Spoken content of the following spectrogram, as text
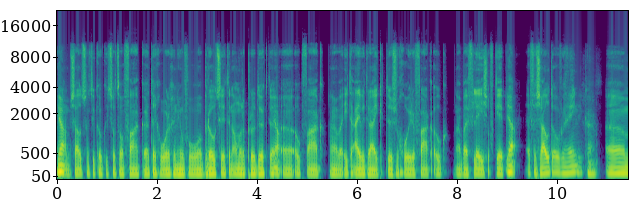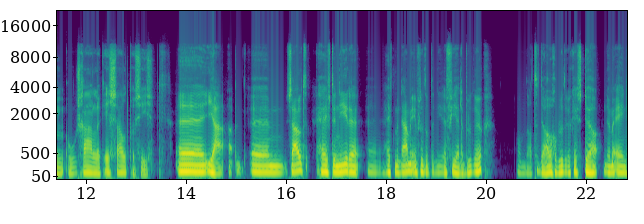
Ja. Zout is natuurlijk ook iets wat wel vaak eh, tegenwoordig in heel veel brood zit en andere producten. Ja. Ook vaak, nou, we eten eiwitrijk, dus we gooien er vaak ook nou, bij vlees of kip ja, even zout overheen. Ehm, hoe schadelijk is zout precies? Ja, ehm, zout heeft de nieren, heeft met name invloed op de nieren via de bloeddruk. Omdat de hoge bloeddruk is de nummer één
